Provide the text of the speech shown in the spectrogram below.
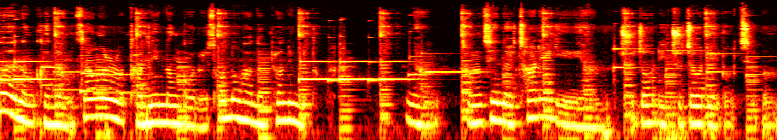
평소에는 그냥 생얼로 다니는 거를 선호하는 편입니다. 그냥 정신을 차리기 위한 주저리 주저리로 지금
